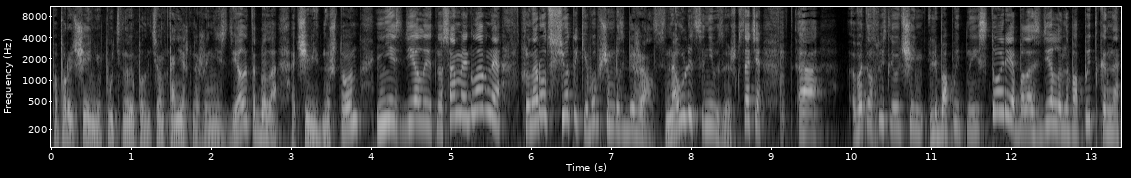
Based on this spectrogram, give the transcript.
по поручению Путина выполнить, он, конечно же, не сделал. Это было очевидно, что он не сделает. Но самое главное, что народ все-таки, в общем, разбежался. На улице не вызовешь. Кстати, а, в этом смысле очень любопытная история. Была сделана попытка на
